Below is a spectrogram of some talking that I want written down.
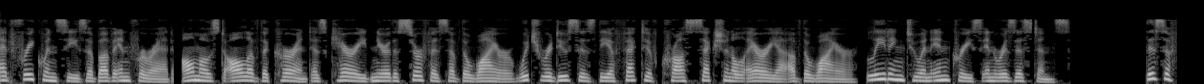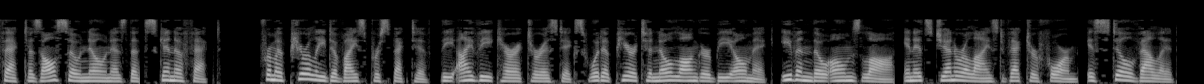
At frequencies above infrared, almost all of the current is carried near the surface of the wire which reduces the effective cross-sectional area of the wire, leading to an increase in resistance. This effect is also known as the skin effect. From a purely device perspective, the IV characteristics would appear to no longer be ohmic, even though Ohm's law, in its generalized vector form, is still valid.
